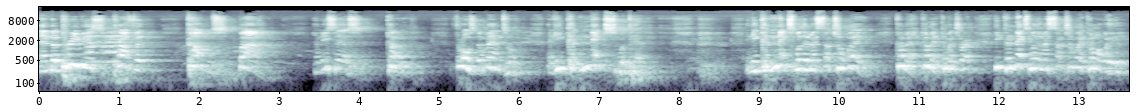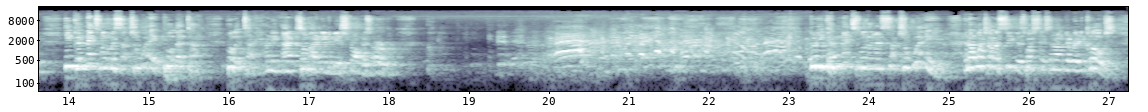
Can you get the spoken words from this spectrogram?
And the previous prophet comes by and he says, Come, throws the mantle, and he connects with him. And he connects with him in such a way. Come here, come here, come here, Trey. He connects with him in such a way. Come over here. He connects with him in such a way. Pull that tight. Pull it tight. I need I, somebody need to be as strong as Earl. But he connects with him in such a way. And I want y'all to see this. Watch this, and I'll get ready close.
